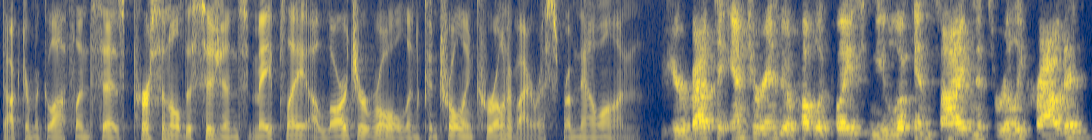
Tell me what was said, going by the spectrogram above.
Dr. McLaughlin says personal decisions may play a larger role in controlling coronavirus from now on. If you're about to enter into a public place and you look inside and it's really crowded,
